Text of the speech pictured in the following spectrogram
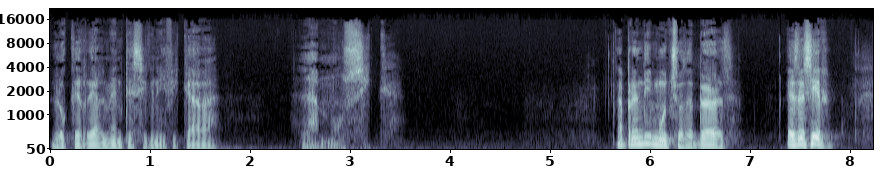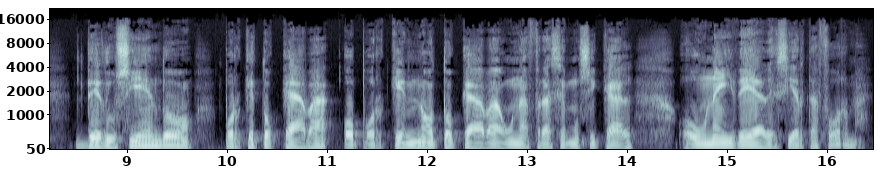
lo que realmente significaba la música. Aprendí mucho de Bird, es decir, deduciendo por qué tocaba o por qué no tocaba una frase musical o una idea de cierta forma.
